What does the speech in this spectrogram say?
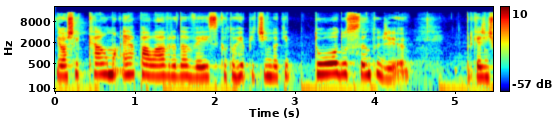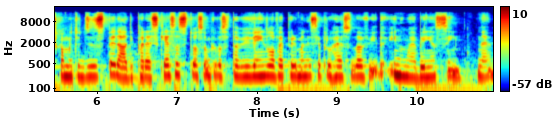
Eu acho que calma é a palavra da vez que eu tô repetindo aqui todo santo dia. Porque a gente fica muito desesperado e parece que essa situação que você está vivendo ela vai permanecer para o resto da vida. E não é bem assim, né?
